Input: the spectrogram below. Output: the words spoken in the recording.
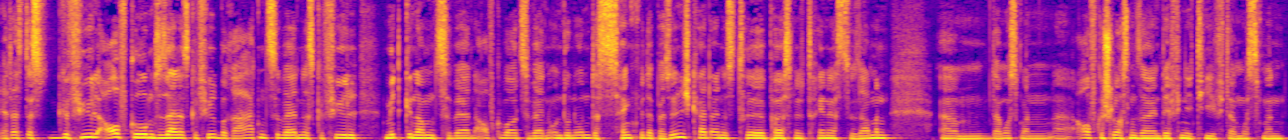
ja, das, das Gefühl, aufgehoben zu sein, das Gefühl, beraten zu werden, das Gefühl, mitgenommen zu werden, aufgebaut zu werden und und und. Das hängt mit der Persönlichkeit eines Personal Trainers zusammen. Ähm, da muss man äh, aufgeschlossen sein, definitiv. Da muss man,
